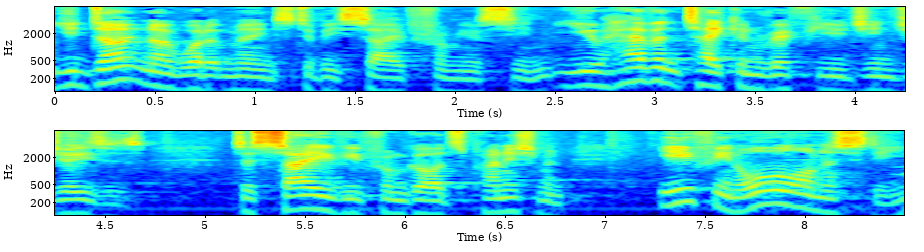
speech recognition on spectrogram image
you don't know what it means to be saved from your sin. You haven't taken refuge in Jesus to save you from God's punishment. If, in all honesty,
